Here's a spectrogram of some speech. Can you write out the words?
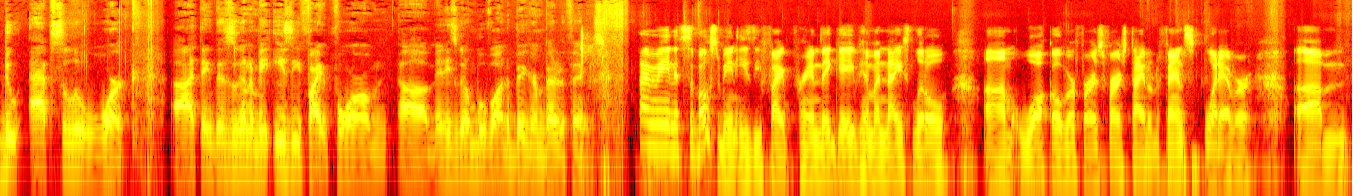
do absolute work. Uh, I think this is going to be easy fight for him, um, and he's going to move on to bigger and better things. I mean, it's supposed to be an easy fight for him. They gave him a nice little um, walkover for his first title defense, whatever. Um,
